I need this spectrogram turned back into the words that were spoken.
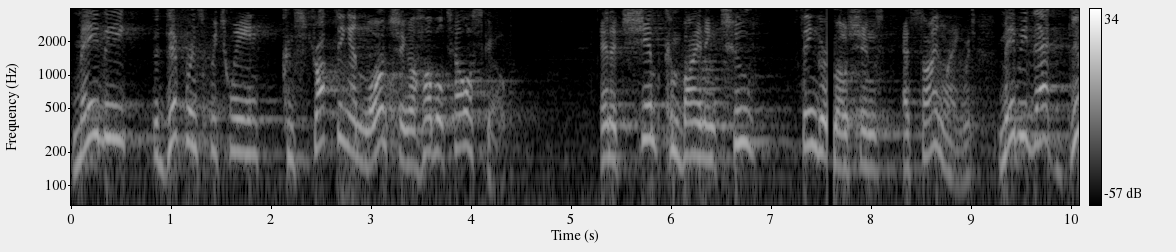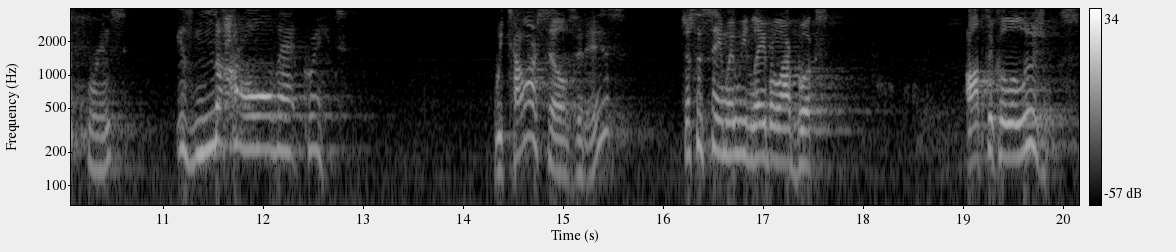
Maybe the difference between constructing and launching a Hubble telescope and a chimp combining two finger motions as sign language, maybe that difference is not all that great. We tell ourselves it is, just the same way we label our books optical illusions.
